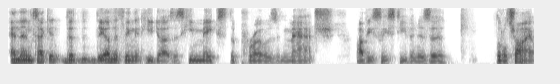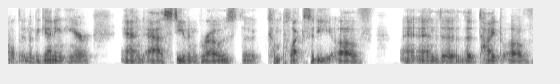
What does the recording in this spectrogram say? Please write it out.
And then second, the the other thing that he does is he makes the prose match. Obviously, Stephen is a little child in the beginning here, and as Stephen grows, the complexity of and the the type of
